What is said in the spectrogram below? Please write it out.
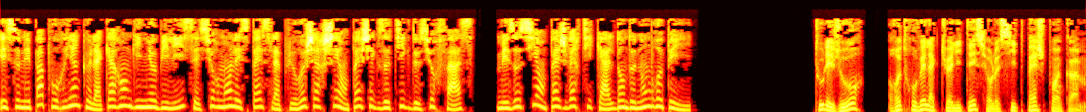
et ce n'est pas pour rien que la carangue ignobilis est sûrement l'espèce la plus recherchée en pêche exotique de surface, mais aussi en pêche verticale dans de nombreux pays. Tous les jours, retrouvez l'actualité sur le site pêche.com.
